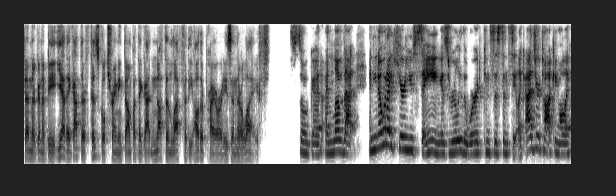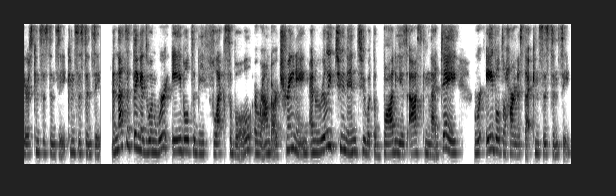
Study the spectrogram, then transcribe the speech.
then they're going to be, yeah, they got their physical training done, but they got nothing left for the other priorities in their life. So good. I love that. And you know what I hear you saying is really the word consistency. Like as you're talking, all I hear is consistency, consistency. And that's the thing is when we're able to be flexible around our training and really tune into what the body is asking that day, we're able to harness that consistency.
